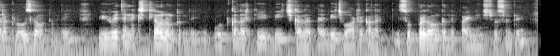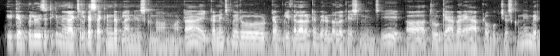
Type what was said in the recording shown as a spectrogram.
చాలా క్లోజ్గా ఉంటుంది. వ్యూ అయితే నెక్స్ట్ లెవెల్ ఉంటుంది. వుడ్ కలర్కి బీచ్ కలర్ బీచ్ వాటర్ కలర్కి సూపర్గా ఉంటుంది పైన నుంచి చూస్తుంటే. ఈ టెంపుల్ విజిట్కి మేము యాక్చువల్గా సెకండ్ డే ప్లాన్ చేసుకున్నాం అనమాట ఇక్కడ నుంచి మీరు టెంపుల్కి వెళ్ళాలంటే మీరున్న లొకేషన్ నుంచి త్రూ క్యాబ్ అనే యాప్లో బుక్ చేసుకుని మీరు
